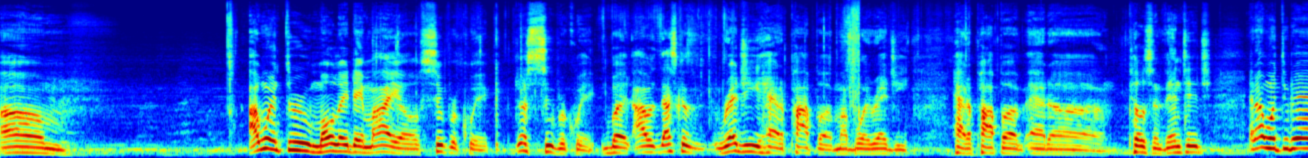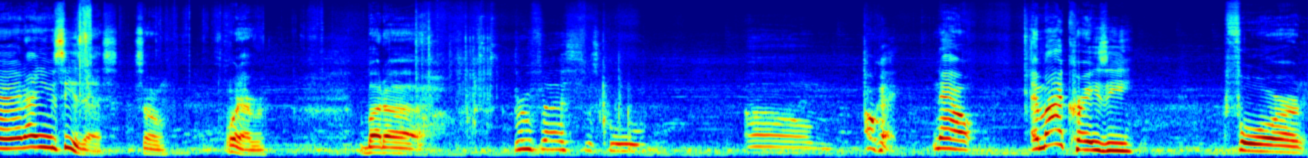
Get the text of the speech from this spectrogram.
Um, I went through Mole de Mayo super quick, just super quick. But I was that's because Reggie had a pop up. My boy Reggie had a pop up at uh, Pilsen Vintage, and I went through there and I didn't even see his ass. So, whatever. But uh, Brewfest was cool. Um, okay, now, am I crazy for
